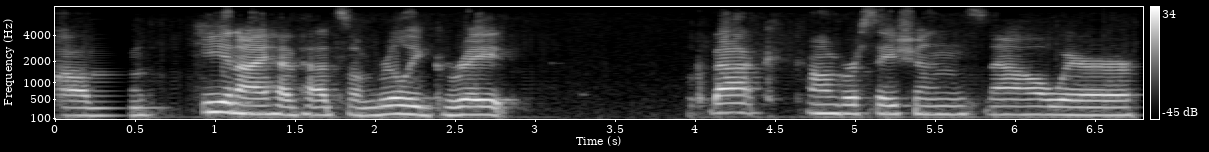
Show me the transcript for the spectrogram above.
Um, he and I have had some really great look back conversations now where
